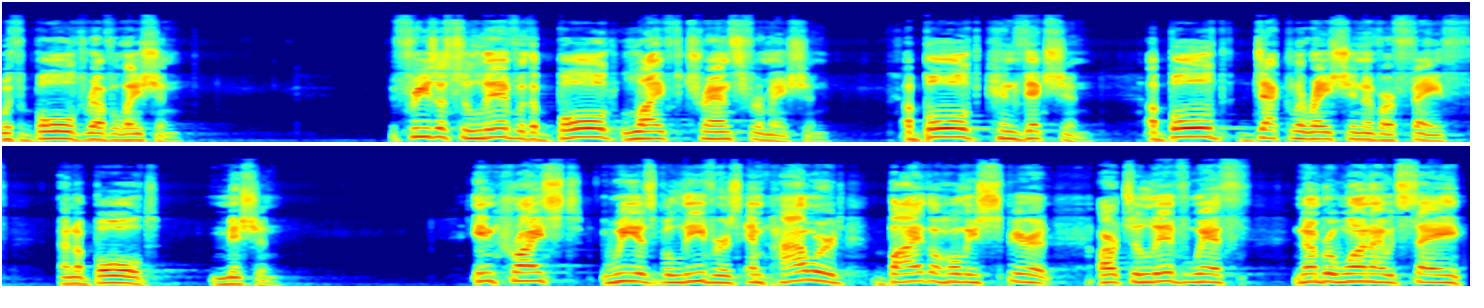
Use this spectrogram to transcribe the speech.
with bold revelation. It frees us to live with a bold life transformation, a bold conviction, a bold declaration of our faith, and a bold mission. In Christ, we as believers, empowered by the Holy Spirit, are to live with, number one, I would say,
